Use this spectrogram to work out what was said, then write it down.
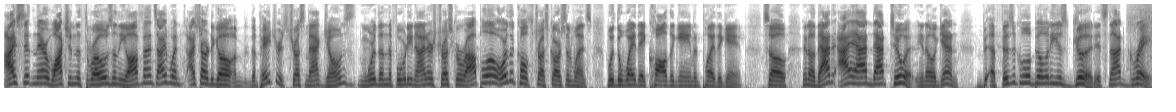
I sitting there watching the throws and the offense. I went, I started to go. Um, the Patriots trust Mac Jones more than the 49ers trust Garoppolo or the Colts trust Carson Wentz with the way they call the game and play the game. So you know that I add that to it. You know, again, a physical ability is good. It's not great,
